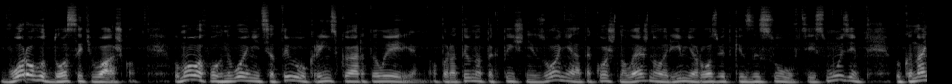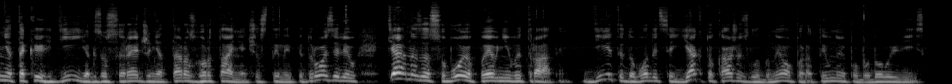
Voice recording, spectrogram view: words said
ворогу досить важко. В умовах вогневої ініціативи української артилерії, оперативно-тактичній зоні, а також належного рівня розвідки ЗСУ в цій смузі, виконання таких дій, як зосередження та розгортання частини підрозділів, тягне за собою певні витрати. Діяти доводиться, як то кажуть, з глибини оперативної побудови військ.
